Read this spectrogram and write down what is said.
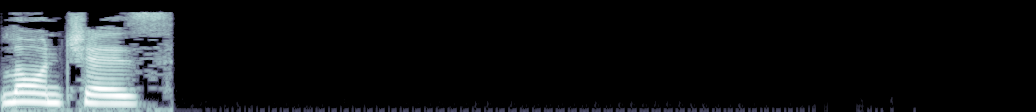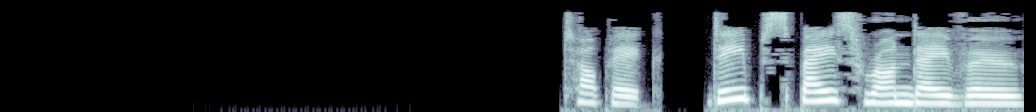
Launches. Topic: Deep Space Rendezvous.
